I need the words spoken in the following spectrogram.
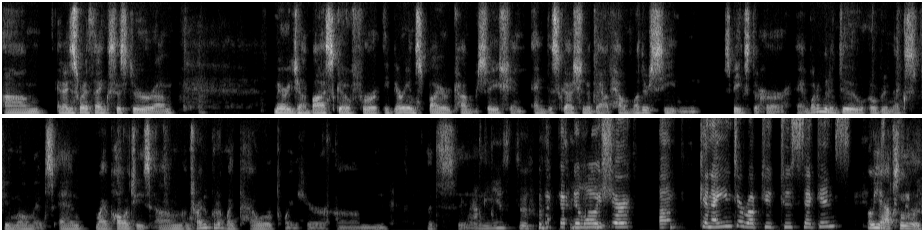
Um, and I just want to thank Sister um, Mary John Bosco for a very inspired conversation and discussion about how Mother Seton speaks to her. And what I'm going to do over the next few moments, and my apologies, um, I'm trying to put up my PowerPoint here. Um, let's see. I'm used to. Dr. Delozier, um, can I interrupt you two seconds? Oh yeah, absolutely.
